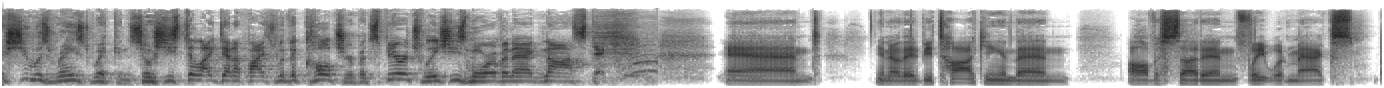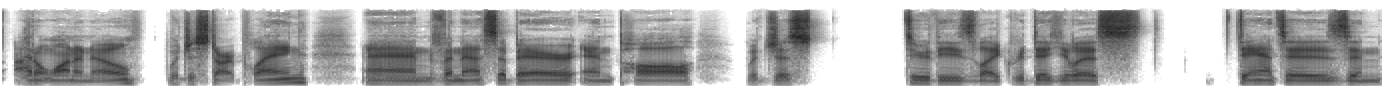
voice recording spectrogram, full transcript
She was raised Wiccan, so she still identifies with the culture, but spiritually, she's more of an agnostic. and you know they'd be talking and then all of a sudden fleetwood mac's i don't want to know would just start playing and vanessa bayer and paul would just do these like ridiculous dances and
